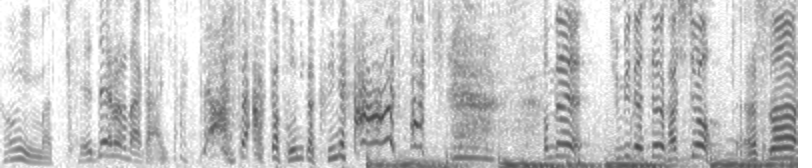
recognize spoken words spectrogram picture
형이 임마 제대로다가 야, 아까 보니까 그냥 선배 준비됐어요 가시죠 알았어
